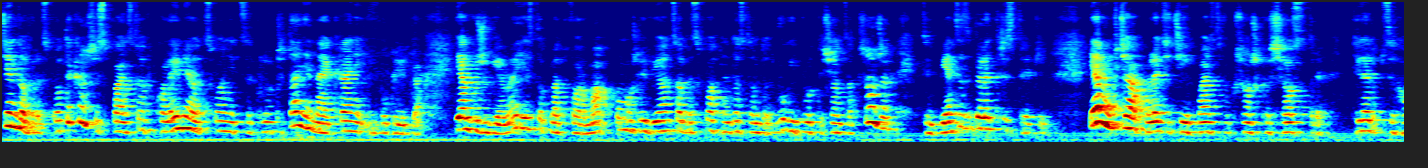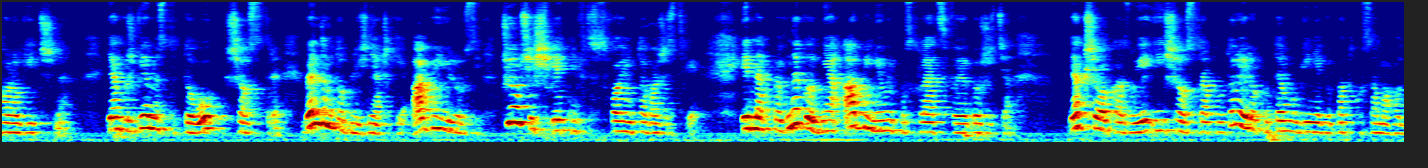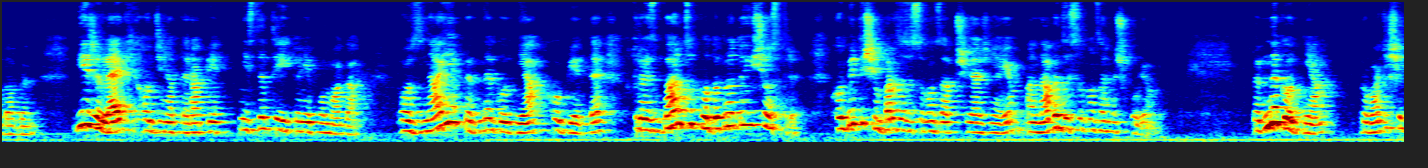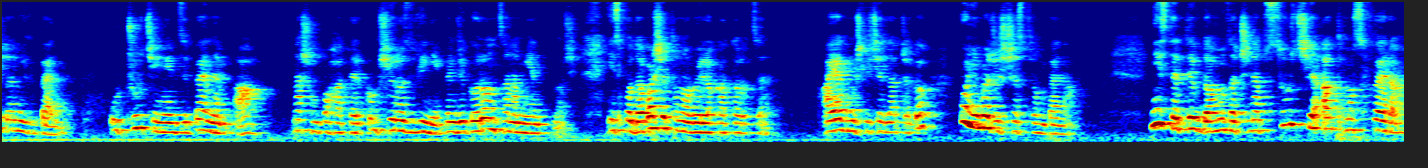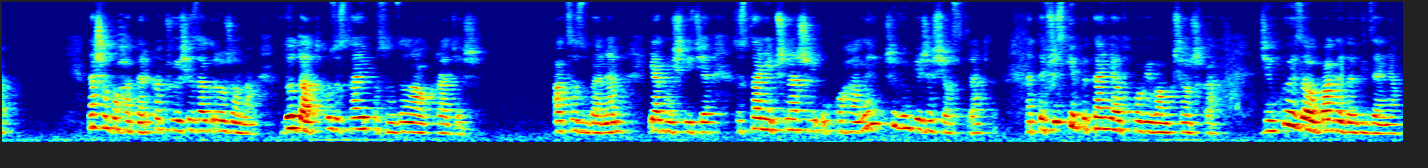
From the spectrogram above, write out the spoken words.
Dzień dobry, spotykam się z Państwem w kolejnej odsłonie cyklu Czytanie na ekranie e-book Libra. Jak już wiemy, jest to platforma umożliwiająca bezpłatny dostęp do 2,5 tysiąca książek, w tym 500 z beletrystyki. Ja bym chciała polecić jej Państwu książkę Siostry, thriller psychologiczny. Jak już wiemy z tytułu, siostry. Będą to bliźniaczki Abi i Lucy. Czują się świetnie w swoim towarzystwie. Jednak pewnego dnia Abi nie umie posklejać swojego życia. Jak się okazuje, jej siostra półtorej roku temu ginie w wypadku samochodowym. Bierze leki, chodzi na terapię, niestety jej to nie pomaga. Poznaje pewnego dnia kobietę, która jest bardzo podobna do jej siostry. Kobiety się bardzo ze sobą zaprzyjaźniają, a nawet ze sobą zamieszkują. Pewnego dnia prowadzi się do nich Ben. Uczucie między Benem a naszą bohaterką się rozwinie, będzie gorąca namiętność. Nie spodoba się to nowej lokatorce. A jak myślicie dlaczego? Ponieważ jest siostrą Bena. Niestety w domu zaczyna psuć się atmosfera. Nasza bohaterka czuje się zagrożona. W dodatku zostaje posądzona o kradzież. A co z Benem? Jak myślicie, zostanie przy naszej ukochanej, czy wybierze siostrę? Na te wszystkie pytania odpowie Wam książka. Dziękuję za uwagę, do widzenia.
